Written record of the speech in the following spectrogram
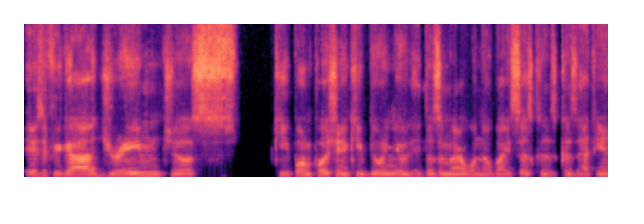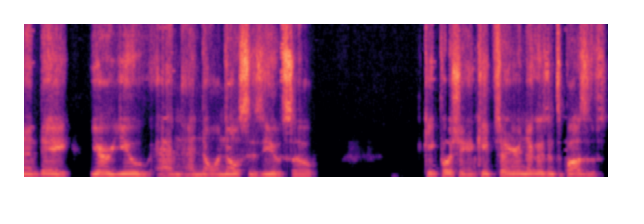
is if you got a dream, just keep on pushing and keep doing you. It doesn't matter what nobody says, because because at the end of the day, you're you, and and no one else is you. So keep pushing and keep turning your negatives into positives.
